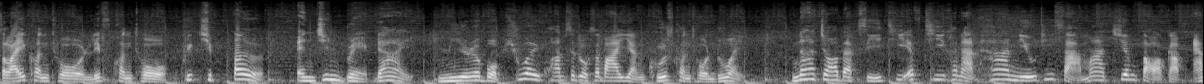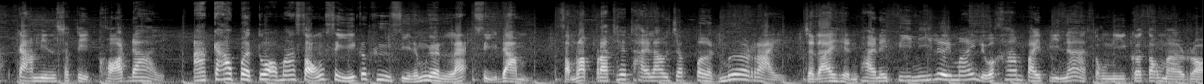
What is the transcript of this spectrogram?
slide control lift control quick shifter engine brake ได้ มีระบบช่วยความสะดวกสบายอย่าง cruise control ด้วย หน้าจอแบบสี TFT ขนาด 5 นิ้วที่สามารถเชื่อมต่อกับแอป Garmin Street Cross ได้ R9 เปิดตัวออกมา 2 สีก็คือสีน้ำเงินและสีดำ สำหรับประเทศไทยเราจะเปิดเมื่อไหร่ จะได้เห็นภายในปีนี้เลยไหม หรือว่าข้ามไปปีหน้า ตรงนี้ก็ต้องมารอ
